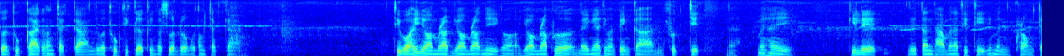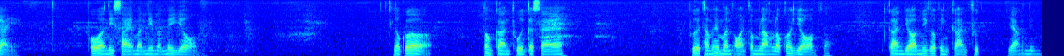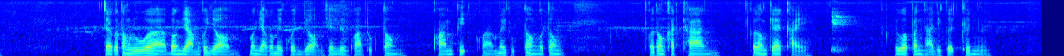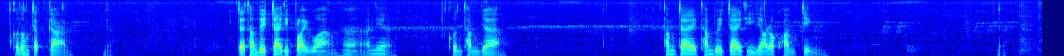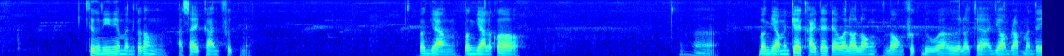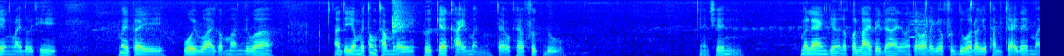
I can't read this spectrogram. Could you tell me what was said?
ส่วนทุกข์กายก็ต้องจัดการ หรือว่าทุกข์ที่เกิดขึ้นกับส่วนรวมก็ต้องจัดการ ที่บอกให้ยอมรับยอมรับนี่ก็ยอมรับเพื่อในแง่ที่มันเป็นการฝึกจิตนะไม่ให้กิเลสหรือตัณหามนทิฏฐินี่มันคลองใจ เพราะว่านิสัยมันนี่มันไม่ยอม เราก็ต้องการทวนกระแส เพื่อทำให้มันอ่อนกำลังเราก็ยอมซะการยอมนี่ก็เป็นการฝึกอย่างหนึ่ง แต่ก็ต้องรู้ว่าบางอย่างมันก็ยอม บางอย่างก็ไม่ควรยอม เช่นเรื่องความถูกต้อง ความผิด ความไม่ถูกต้องก็ต้อง ก็ต้องคัดค้าน ก็ต้องแก้ไข หรือว่าปัญหาที่เกิดขึ้น ก็ต้องจัดการ แต่ทำด้วยใจที่ปล่อยวางอันเนี้ยคนทำยากทำใจทำด้วยใจที่ยอมรับความจริง ซึ่งอันนี้เนี่ยมันก็ต้องอาศัยการฝึกนะบางอย่างบางอย่างแล้วก็บางอย่างมันแก้ไขได้แต่ว่าเราลองลองฝึกดูว่าเออเราจะยอมรับมันได้อย่างไรโดยที่ ไม่ไปโวยวายกับมัน หรือว่าอาจจะยังไม่ต้องทำอะไรเพื่อแก้ไขมัน แต่ว่าแค่ฝึกดูอย่างเช่นมแมลงเยอะเราก็ไล่ไปได้แต่ว่าแต่ว่าเราจะฝึกดูว่าเราจะทำใจได้ไหม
